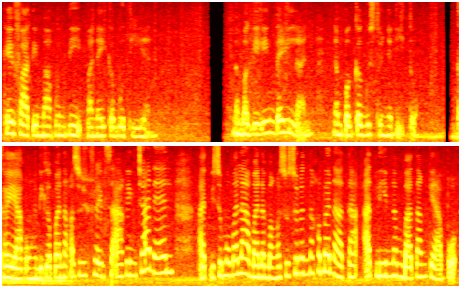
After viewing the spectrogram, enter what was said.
kay Fatima kundi panay kabutihan na magiging dahilan ng pagkagusto niya dito. Kaya kung hindi ka pa nakasubscribe sa aking channel at gusto mo malaman ang mga susunod na kabanata at lihim ng Batang Quiapo,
